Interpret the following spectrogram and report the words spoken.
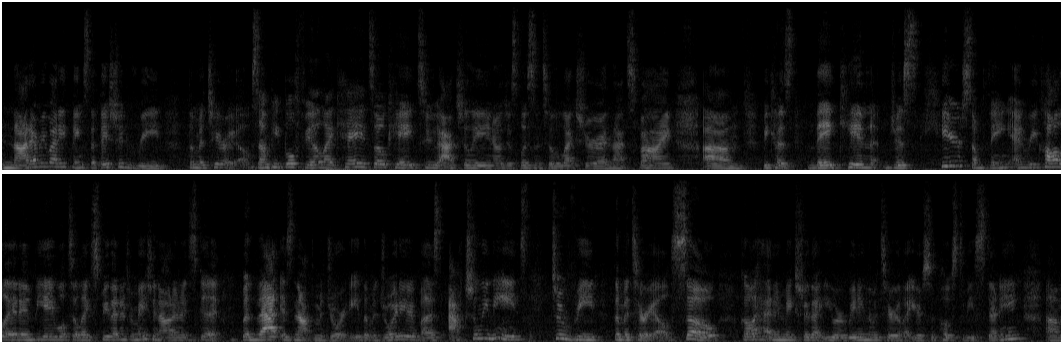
not everybody thinks that they should read the material. Some people feel like, hey, it's okay to actually, you know, just listen to the lecture and that's fine um, because they can just hear something and recall it and be able to like spew that information out and it's good. But that is not the majority. The majority of us actually needs to read the material. So go ahead and make sure that you are reading the material that you're supposed to be studying um,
